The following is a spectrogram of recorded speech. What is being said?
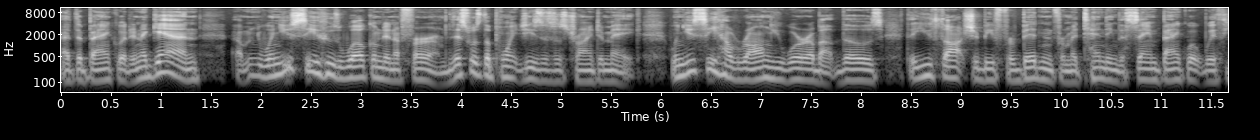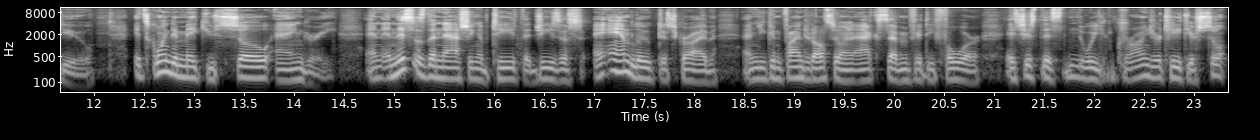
at the banquet. And again, um, when you see who's welcomed and affirmed, this was the point Jesus is trying to make. When you see how wrong you were about those that you thought should be forbidden from attending the same banquet with you, it's going to make you so angry. And, and this is the gnashing of teeth that Jesus and Luke describe, and you can find it also in Acts 7.54. It's just this where you grind your teeth, you're so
